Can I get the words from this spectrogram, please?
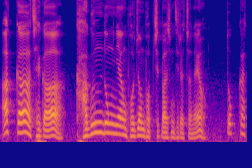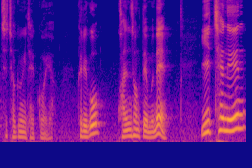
아까 제가 각운동량 보존 법칙 말씀드렸잖아요. 똑같이 적용이 될 거예요. 그리고 관성 때문에 이 채는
